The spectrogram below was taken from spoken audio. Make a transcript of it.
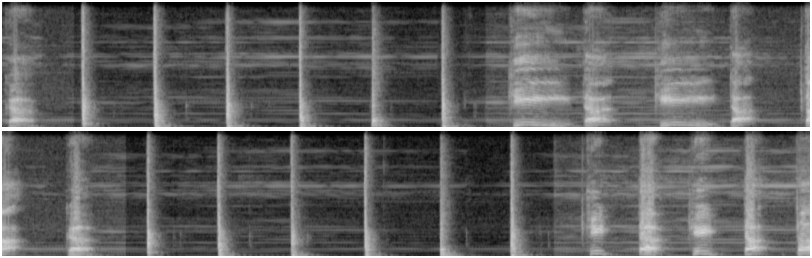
ka. Ki ta ki ta ta ka. Kita kita ta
